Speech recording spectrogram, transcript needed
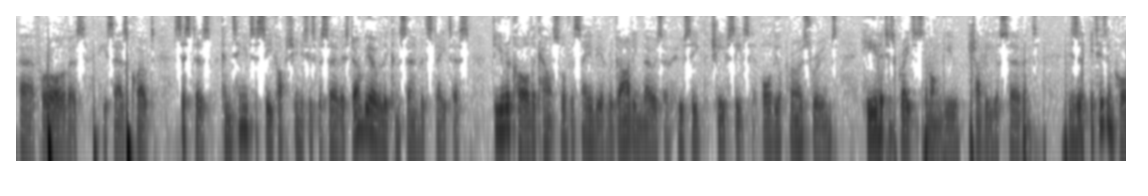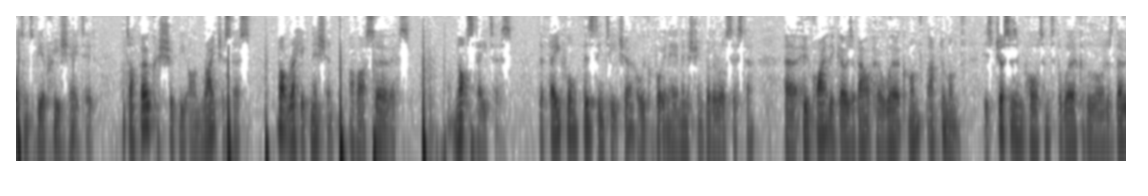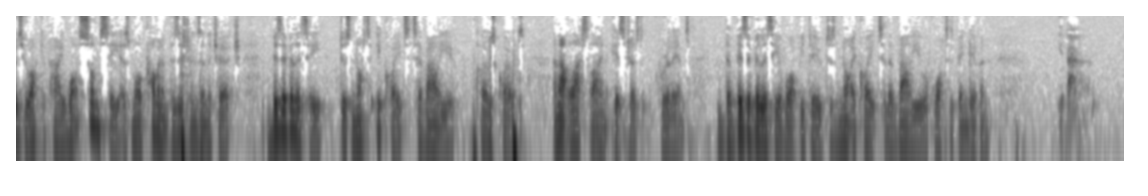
uh, for all of us. He says, quote, Sisters, continue to seek opportunities for service. Don't be overly concerned with status. Do you recall the counsel of the Saviour regarding those who seek the chief seats or the uppermost rooms? He that is greatest among you shall be your servant. It is, it is important to be appreciated, but our focus should be on righteousness, not recognition of our service, not status. The faithful visiting teacher, or we could put in here ministering brother or sister, uh, who quietly goes about her work month after month, is just as important to the work of the Lord as those who occupy what some see as more prominent positions in the church. Visibility does not equate to value. Close quote. And that last line is just brilliant. The visibility of what we do does not equate to the value of what has been given.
